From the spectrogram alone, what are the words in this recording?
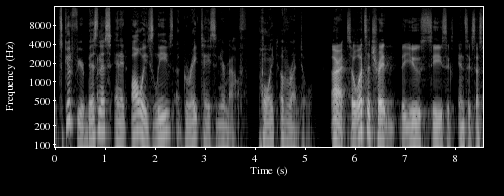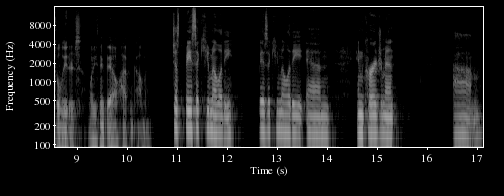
It's good for your business and it always leaves a great taste in your mouth. Point of Rental. All right. So, what's a trait that you see in successful leaders? What do you think they all have in common? Just basic humility, basic humility and encouragement. Um,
